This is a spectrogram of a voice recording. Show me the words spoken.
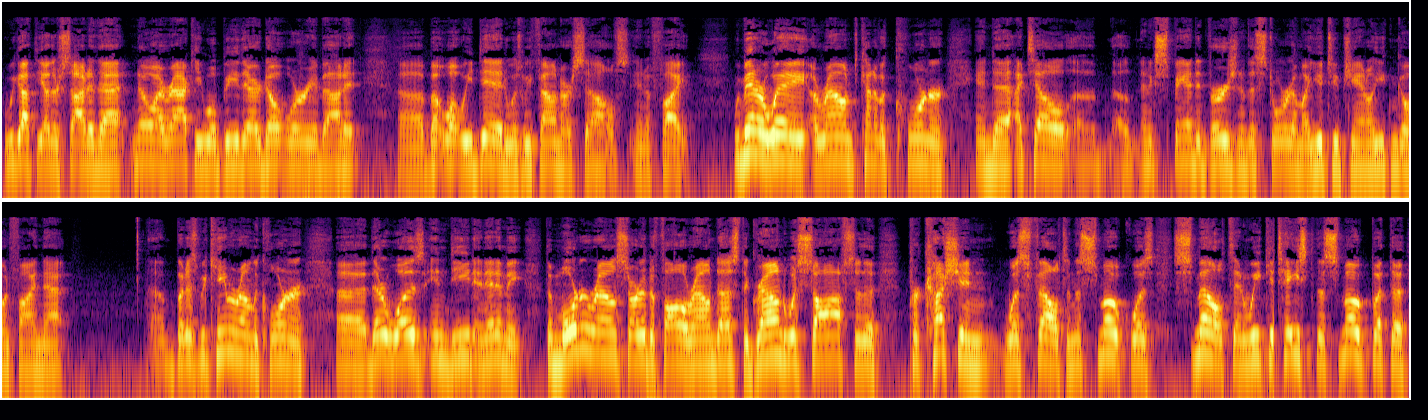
We got the other side of that. No Iraqi will be there. Don't worry about it. Uh, but what we did was we found ourselves in a fight. We made our way around kind of a corner, and uh, I tell uh, an expanded version of this story on my YouTube channel. You can go and find that. Uh, but as we came around the corner, uh, there was indeed an enemy. The mortar rounds started to fall around us. The ground was soft, so the percussion was felt and the smoke was smelt, and we could taste the smoke, but the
